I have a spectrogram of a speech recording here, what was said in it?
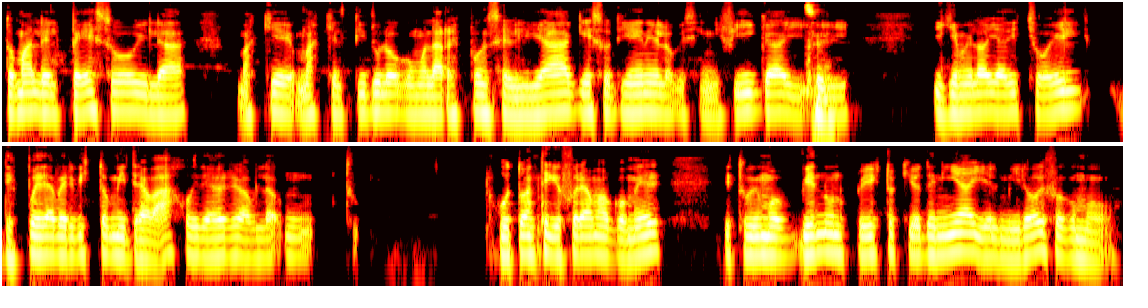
tomarle el peso y la, más que, más que el título, como la responsabilidad que eso tiene, lo que significa y, y, que me lo haya dicho él después de haber visto mi trabajo y de haber hablado, justo antes que fuéramos a comer, estuvimos viendo unos proyectos que yo tenía y él miró y fue como,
